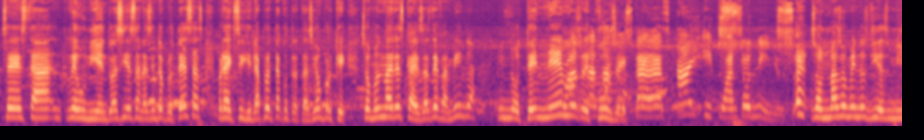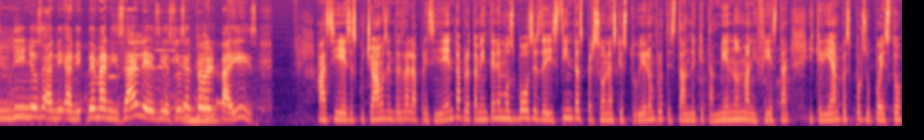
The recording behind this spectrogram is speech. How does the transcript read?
se están reuniendo así, están haciendo protestas para exigir la pronta contratación porque somos madres cabezas de familia familia y no tenemos recursos. afectadas hay y cuántos niños? Eh, son más o menos 10 mil niños de Manizales y esto es en todo el país. Así es, escuchábamos entonces a la presidenta, pero también tenemos voces de distintas personas que estuvieron protestando y que también nos manifiestan y querían, pues, por supuesto,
